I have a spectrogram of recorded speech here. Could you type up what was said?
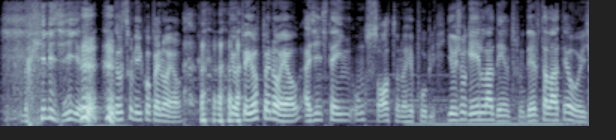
Naquele dia, eu sumi com o Papai Noel. Eu peguei o Papai Noel, a gente tem um sótão na República, e eu joguei ele lá dentro. Deve estar lá até hoje.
